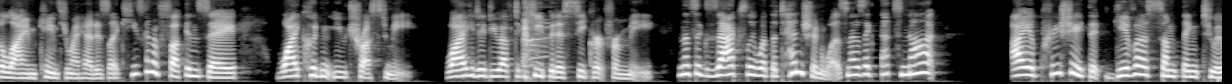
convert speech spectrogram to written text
The line came through my head is like, he's going to fucking say, Why couldn't you trust me? Why did you have to keep it a secret from me? And that's exactly what the tension was. And I was like, That's not. I appreciate that. Give us something to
